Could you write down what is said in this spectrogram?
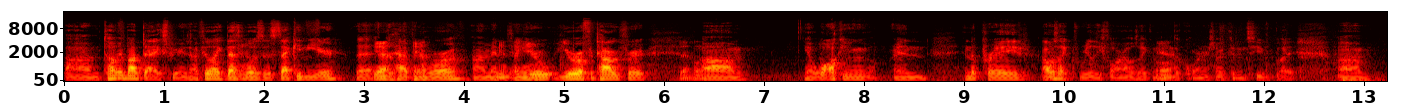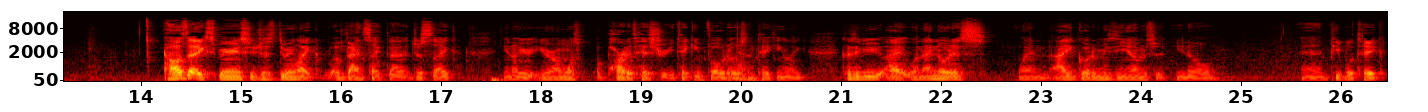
Um, tell me about that experience. I feel like that yeah. was the second year that yeah. it happened yeah. in Aurora. Um, and, and you're you're a photographer. Definitely. Um, you know, walking and in the parade. I was like really far. I was like yeah. the corner, so I couldn't see. But um, how's that experience? You're just doing like events like that, just like you know, you're you're almost a part of history, taking photos yeah. and taking like because if you I when I notice when I go to museums, you know, and people take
